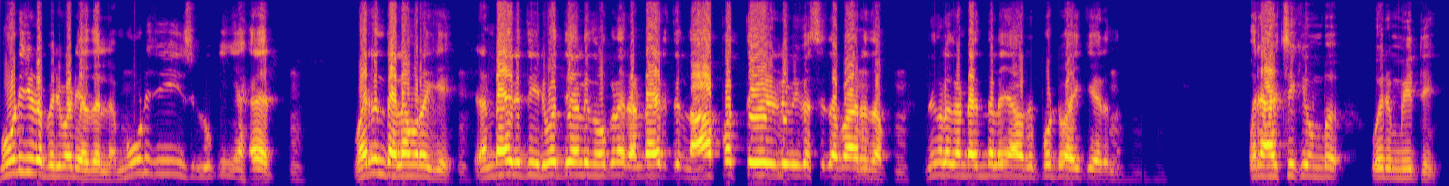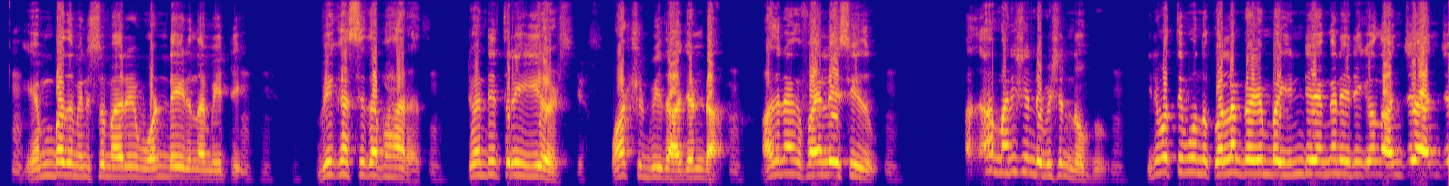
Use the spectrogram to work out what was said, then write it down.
മോഡിജിയുടെ പരിപാടി അതല്ല. മോഡിജി ഈസ് ലുക്കിംഗ് അഹെഡ് ഉം. വരും തലമുറയ്ക്ക്. രണ്ടായിരത്തി ഇരുപത്തിനാലിൽ നോക്കണ രണ്ടായിരത്തി നാപ്പത്തി ഏഴിൽ വികസിത ഭാരതം. നിങ്ങൾ കണ്ട ഇന്നലെ ഞാൻ റിപ്പോർട്ട് വായിക്കുകയായിരുന്നു. ഒരാഴ്ചക്ക് മുമ്പ് ഒരു മീറ്റിംഗ്. എൺപത് മിനിസ്റ്റർമാര് വൺ ഡേ ഇരുന്ന മീറ്റിംഗ്. വികസിത Bharat. Twenty three years. What should be the agenda അതിനെ ഫൈനലൈസ് ചെയ്തു. ആ- മനുഷ്യന്റെ വിഷൻ നോക്കൂ. ഇരുപത്തിമൂന്ന് കൊല്ലം കഴിയുമ്പോ ഇന്ത്യ എങ്ങനെ ഇരിക്കുന്നു? അഞ്ച് അഞ്ച്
